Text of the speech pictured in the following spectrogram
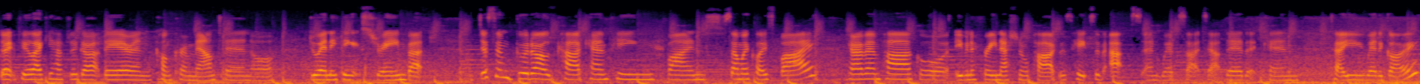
Don't feel like you have to go out there and conquer a mountain or do anything extreme, but just some good old car camping, find somewhere close by, caravan park or even a free national park. There's heaps of apps and websites out there that can tell you where to go.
